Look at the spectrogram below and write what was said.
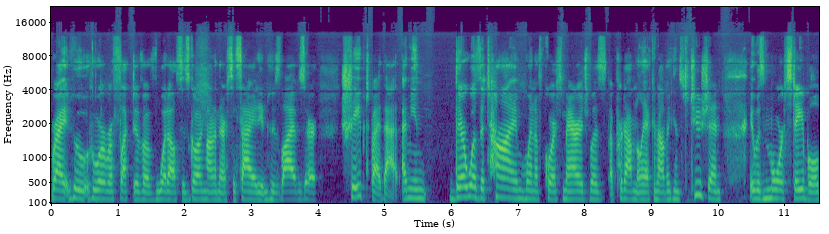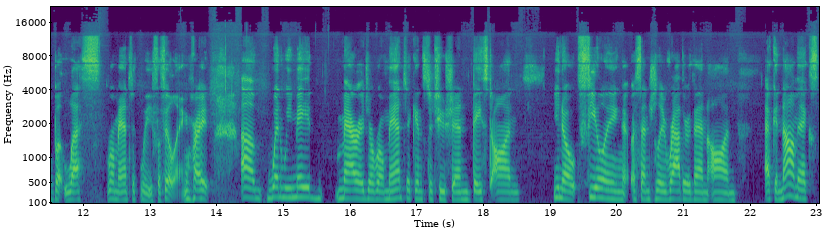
right? Who who are reflective of what else is going on in their society and whose lives are shaped by that. I mean, there was a time when, of course, marriage was a predominantly economic institution. It was more stable, but less romantically fulfilling, right? Um, when we made marriage a romantic institution based on, you know, feeling essentially rather than on economics,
